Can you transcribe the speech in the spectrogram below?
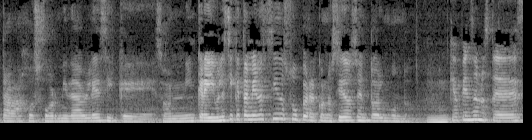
trabajos formidables y que son increíbles y que también han sido súper reconocidos en todo el mundo. ¿Qué piensan ustedes?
